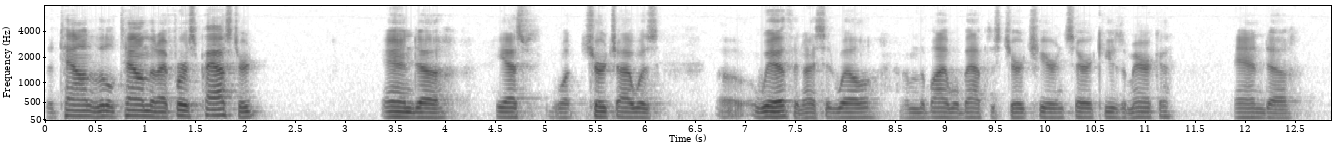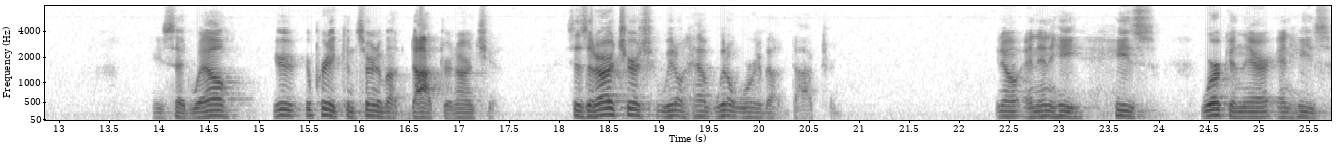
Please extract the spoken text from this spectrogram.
the town, a little town that I first pastored, and uh, he asked what church I was uh, with, and I said, "Well, I'm the Bible Baptist Church here in Syracuse, America." And uh, he said, "Well, you're, you're pretty concerned about doctrine, aren't you? He says, At our church, we don't, have, we don't worry about doctrine. You know, and then he, he's working there and he's,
